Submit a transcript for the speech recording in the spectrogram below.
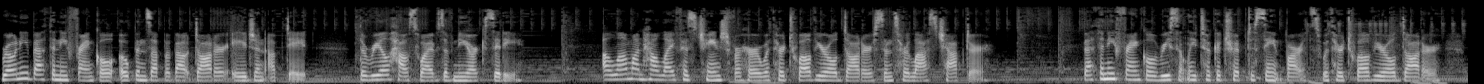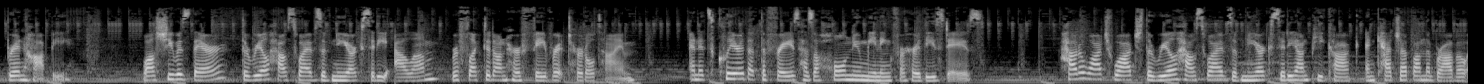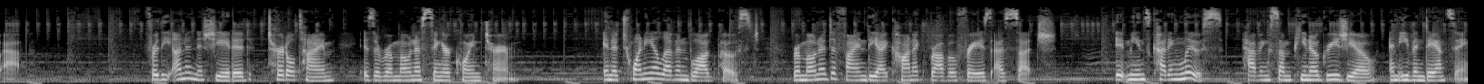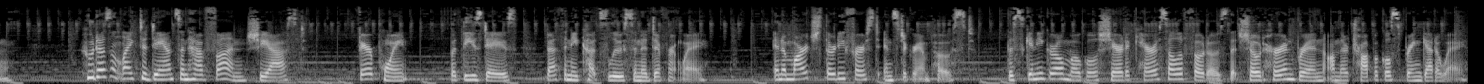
Roni Bethenny Frankel opens up about daughter age and update, the real housewives of New York City. Alum on how life has changed for her with her 12 year old daughter since her last chapter. Bethenny Frankel recently took a trip to St. Barth's with her 12 year old daughter, Bryn Hoppy. While she was there, the Real Housewives of New York City alum reflected on her favorite turtle time. And it's clear that the phrase has a whole new meaning for her these days. How to watch Watch The Real Housewives of New York City on Peacock and catch up on the Bravo app. For the uninitiated, turtle time is a Ramona Singer coined term. In a 2011 blog post, Ramona defined the iconic Bravo phrase as such. It means cutting loose, having some Pinot Grigio, and even dancing. Who doesn't like to dance and have fun? she asked. Fair point, but these days, Bethenny cuts loose in a different way. In a March 31st Instagram post, the Skinnygirl mogul shared a carousel of photos that showed her and Bryn on their tropical spring getaway.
